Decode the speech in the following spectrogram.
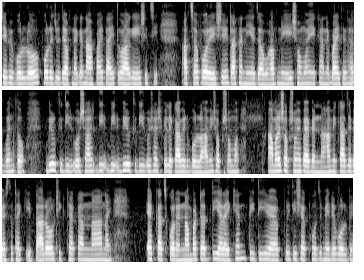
চেপে বলল, পরে যদি আপনাকে না পাই, তাই তো আগে এসেছি। আচ্ছা পরে এসে টাকা নিয়ে যাব। আপনি এই সময় এখানে বাড়িতে থাকবেন তো? বিরক্তি দীর্ঘশ্বাস বিরক্তি দীর্ঘশ্বাস ফেলে কাবির বলল, আমি সবসময় আমারও সবসময় পাইবেন না। আমি কাজে ব্যস্ত থাকি, তারও ঠিকঠাক আর না নাই। এক কাজ করেন, নাম্বারটা দিয়ে রাখেন। প্রীতি প্রীতিশা খোঁজ মেরে বলবে,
